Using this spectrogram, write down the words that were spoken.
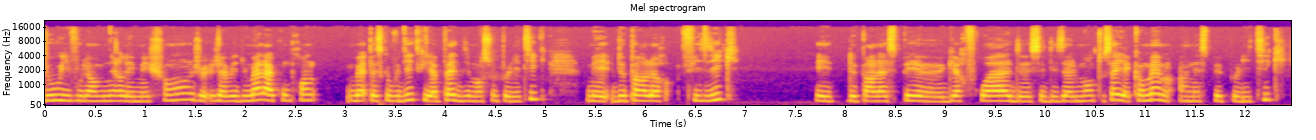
d'où ils voulaient en venir les méchants. J'avais du mal à comprendre, mais- parce que vous dites qu'il n'y a pas de dimension politique, mais de par leur physique et de par l'aspect euh, guerre froide, c'est des Allemands, tout ça, il y a quand même un aspect politique.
